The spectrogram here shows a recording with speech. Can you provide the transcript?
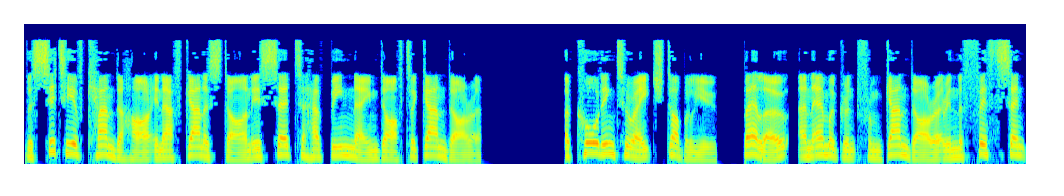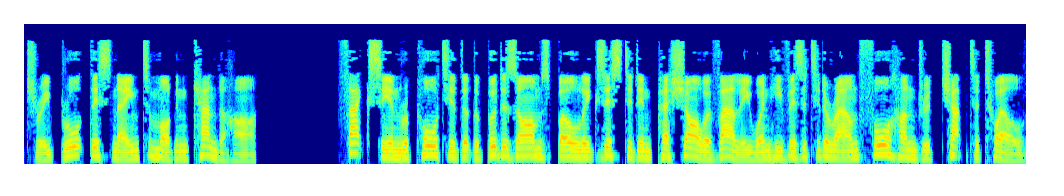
The city of Kandahar in Afghanistan is said to have been named after Gandhara. According to H.W. Bellew, an emigrant from Gandhara in the 5th century brought this name to modern Kandahar. Faxian reported that the Buddha's alms bowl existed in Peshawar Valley when he visited around 400 chapter 12.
